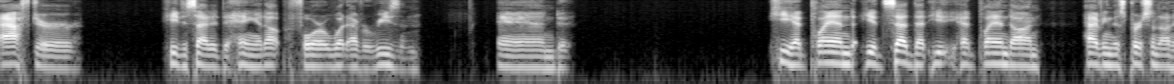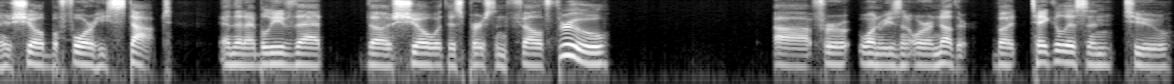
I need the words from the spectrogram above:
after he decided to hang it up for whatever reason. And he had planned, he had said that he had planned on having this person on his show before he stopped. And then I believe that the show with this person fell through uh, for one reason or another. But take a listen to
